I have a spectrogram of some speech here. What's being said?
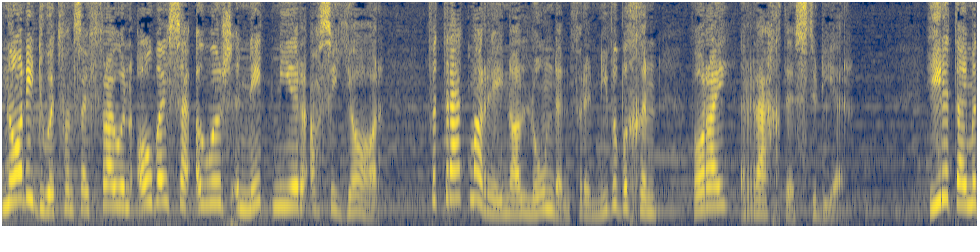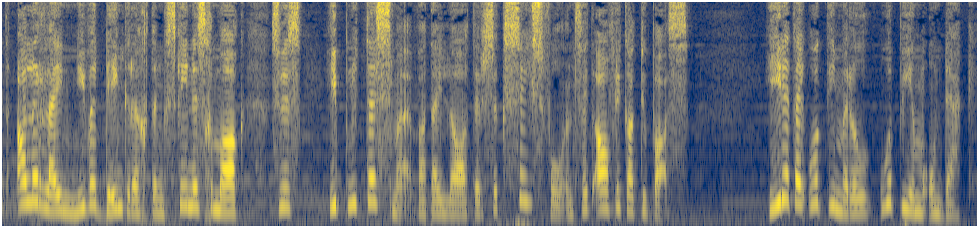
Na die dood van sy vrou en albei sy ouers in net meer as 'n jaar, vertrek Marie na Londen vir 'n nuwe begin waar hy regte studeer. Hier het hy met allerlei nuwe denkrigtinge kennis gemaak, soos hipnotisme wat hy later suksesvol in Suid-Afrika toepas. Hier het hy ook die middel opium ontdek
